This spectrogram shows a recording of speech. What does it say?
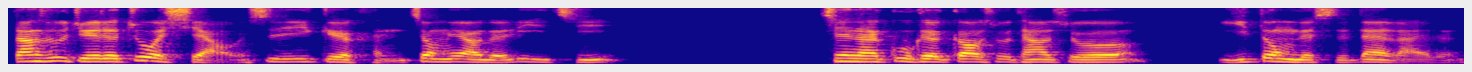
当初觉得做小是一个很重要的利基，现在顾客告诉他说，移动的时代来了，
